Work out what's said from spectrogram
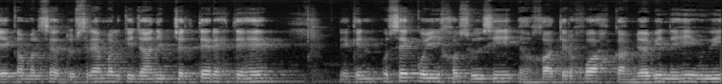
एक अमल से दूसरे अमल की जानब चलते रहते हैं, लेकिन उसे कोई खसूसी ख़ातिर ख्वाह कामयाबी नहीं हुई।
